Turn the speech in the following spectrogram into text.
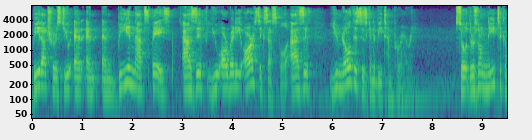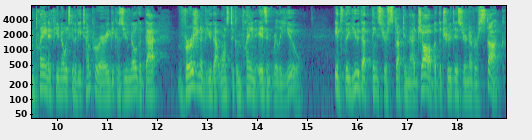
be that truest you and, and, and be in that space as if you already are successful, as if you know this is going to be temporary. So there's no need to complain if you know it's going to be temporary because you know that that version of you that wants to complain isn't really you. It's the you that thinks you're stuck in that job, but the truth is you're never stuck.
